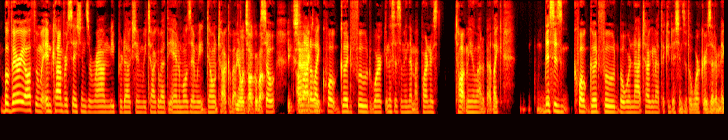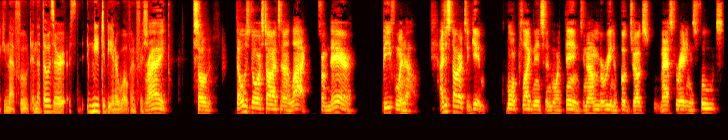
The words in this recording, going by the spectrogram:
But very often in conversations around meat production, we talk about the animals and we don't talk about. We don't talk about. So exactly. a lot of like quote good food work, and this is something that my partners taught me a lot about. Like this is quote good food, but we're not talking about the conditions of the workers that are making that food, and that those are need to be interwoven for sure. Right. So those doors started to unlock. From there, beef went out. I just started to get more plugged into more things. You know, I remember reading a book, "Drugs Masquerading as Foods"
